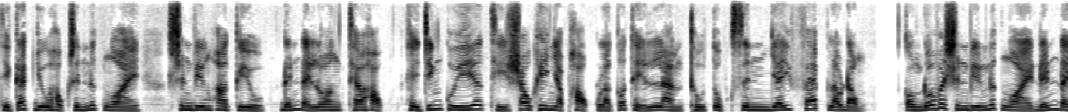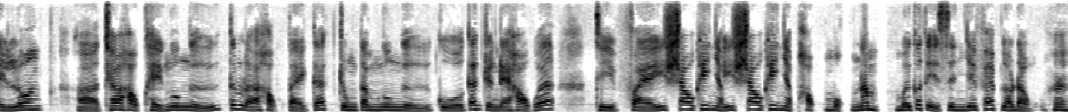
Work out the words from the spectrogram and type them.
thì các du học sinh nước ngoài, sinh viên Hoa Kiều đến Đài Loan theo học hệ chính quy thì sau khi nhập học là có thể làm thủ tục xin giấy phép lao động. Còn đối với sinh viên nước ngoài đến Đài Loan à, theo học hệ ngôn ngữ, tức là học tại các trung tâm ngôn ngữ của các trường đại học á, thì phải sau khi nhập sau khi nhập học một năm mới có thể xin giấy phép lao động ha.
